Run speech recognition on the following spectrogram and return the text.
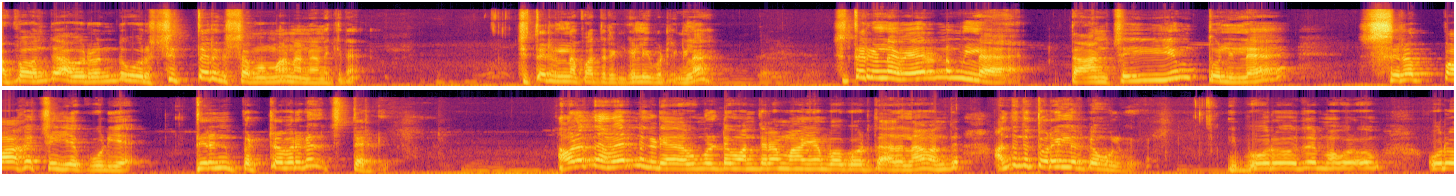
அப்போ வந்து அவர் வந்து ஒரு சித்தருக்கு சமமாக நான் நினைக்கிறேன். சித்தர்கள்லாம் பார்த்துருக்கீங்க கேள்விப்பட்டிருக்கீங்களா? சித்தர்கள்லாம் வேற ஒன்றும் இல்லை. தான் செய்யும் தொழிலை சிறப்பாக செய்யக்கூடிய திறன் பெற்றவர்கள் சித்தர்கள். அவ்வளோதான் வேற ஒன்றும் கிடையாது. அவங்கள்ட்ட மந்திரம் மாயம் போக்குவரத்து அதெல்லாம் வந்து அந்தந்த துறையில் இருக்கவங்களுக்கு இப்போ ஒரு இது ஒரு ஒரு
